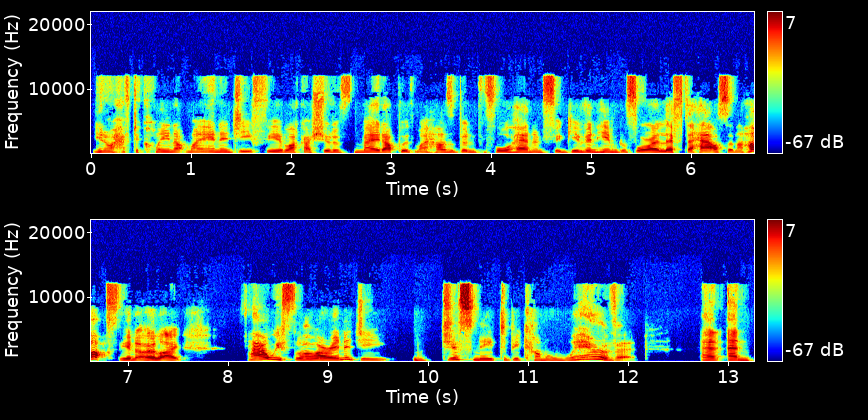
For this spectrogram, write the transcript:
you know, I have to clean up my energy, feel like I should have made up with my husband beforehand and forgiven him before I left the house in a huff, you know, like how we flow our energy, we just need to become aware of it and and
